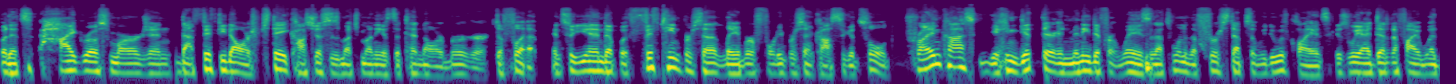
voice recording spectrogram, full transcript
but it's high gross margin. That $50 steak costs just as much money as the $10 burger to flip. And so you end up with 15% labor, 40% cost of goods sold. Prime cost, you can get there in many different ways. And that's one of the first steps that we do with clients is we identify what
